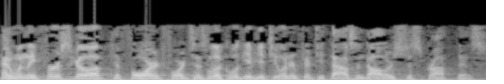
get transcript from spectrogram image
And when they first go up to Ford, Ford says, Look, we'll give you $250,000. Just drop this.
